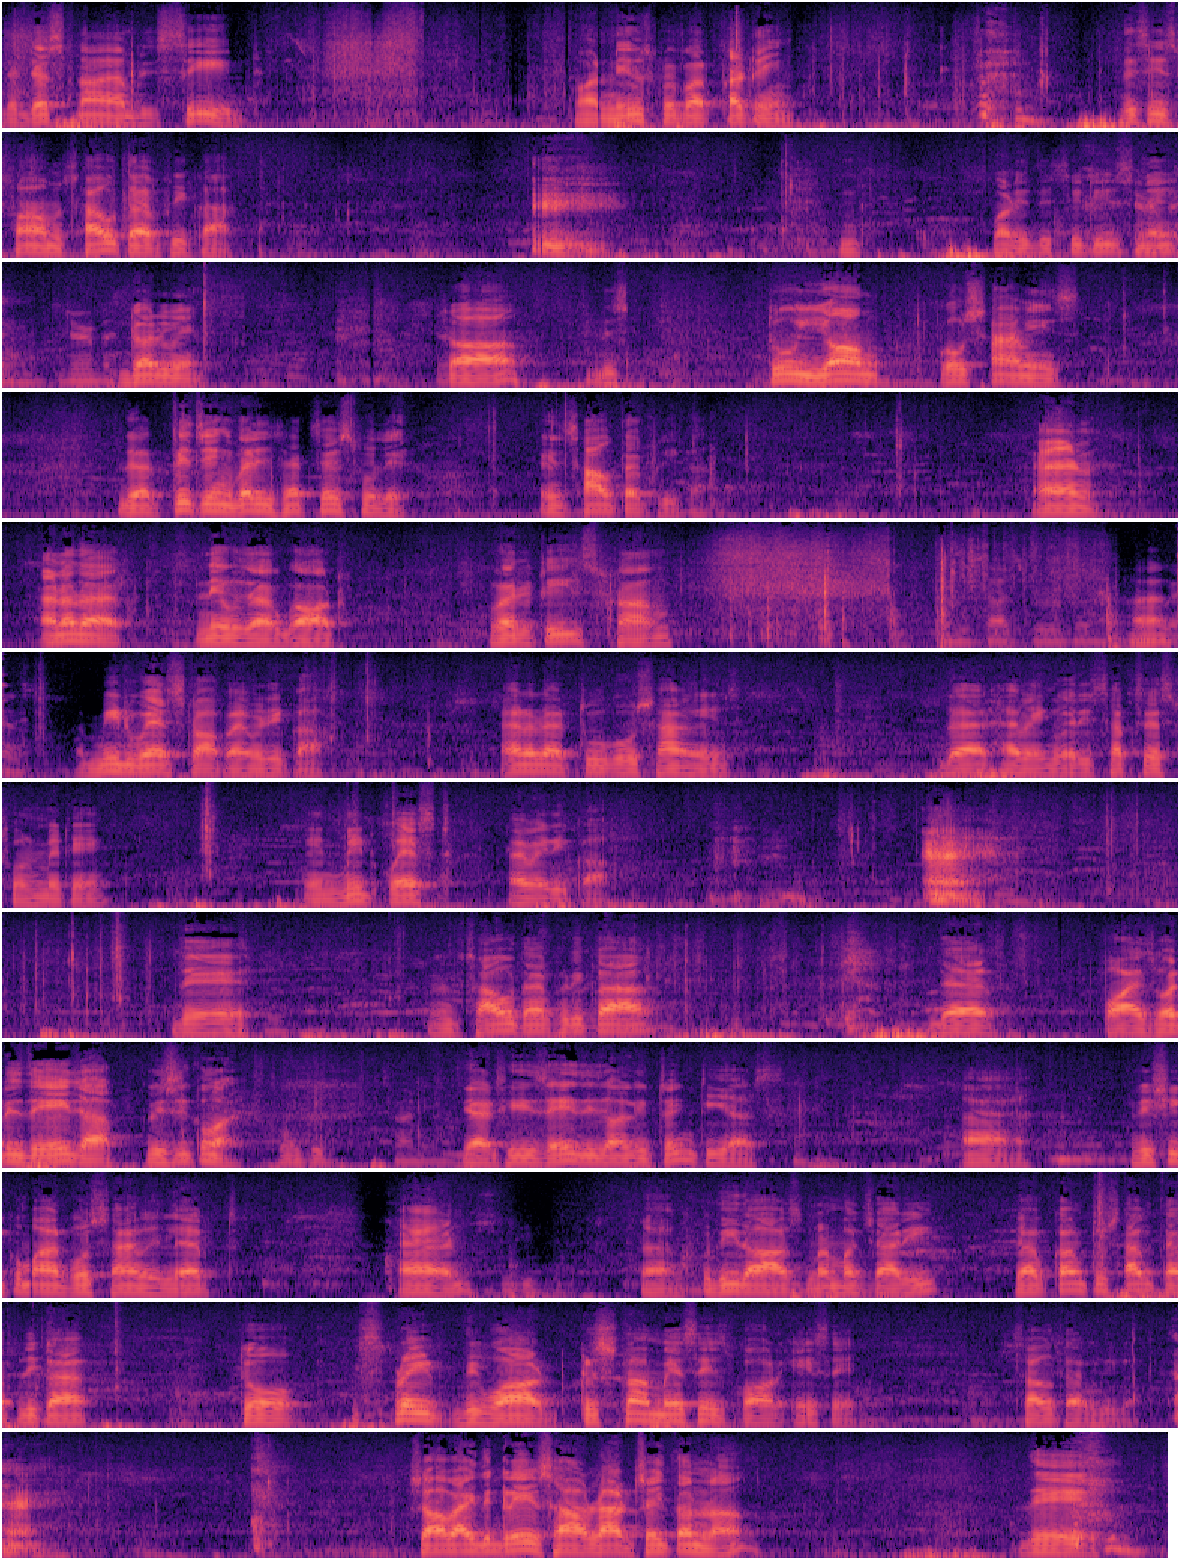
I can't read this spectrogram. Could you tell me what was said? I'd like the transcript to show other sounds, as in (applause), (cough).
that just now I have received one newspaper cutting. This is from South Africa. what is the city's name? Durban. Darwin. So, these two young Goswamis, they are preaching very successfully in South Africa. And another news I've got, where it is from? West. Midwest of America. Another two Goswamis, they are having very successful meeting in Midwest America. (coughs) they in South Africa, their boys, what is the age of Rishi Kumar? 20. Yes, his age is only 20 years. Uh, Rishi Kumar Goswami left and uh, Khudidas Brahmachari they have come to South Africa to spread the word, Krishna message for SA, South Africa. (clears throat) so by the grace of Lord Chaitanya, the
